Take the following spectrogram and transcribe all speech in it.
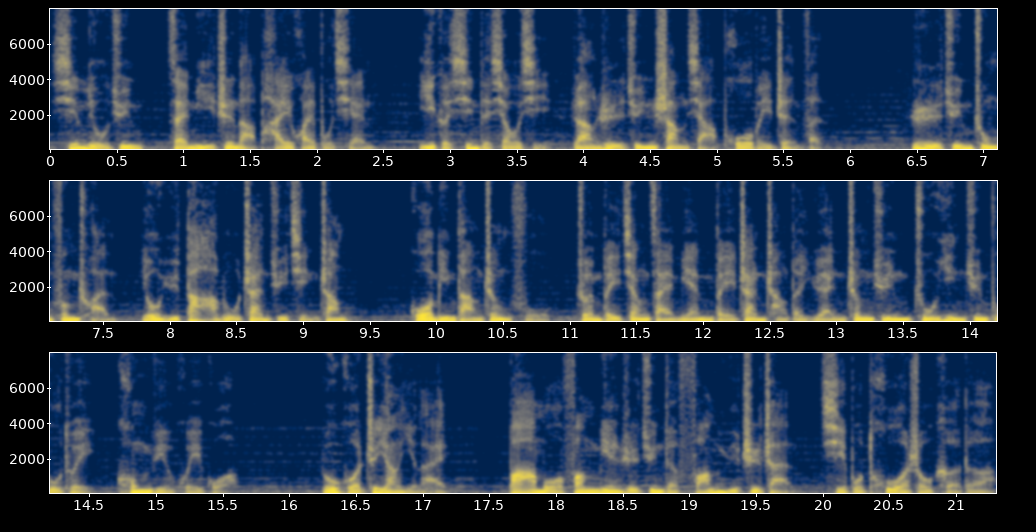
新六军在密支那徘徊不前。一个新的消息让日军上下颇为振奋。日军中风船，由于大陆战局紧张，国民党政府准备将在缅北战场的远征军驻印军部队空运回国。如果这样一来，巴莫方面日军的防御之战岂不唾手可得？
